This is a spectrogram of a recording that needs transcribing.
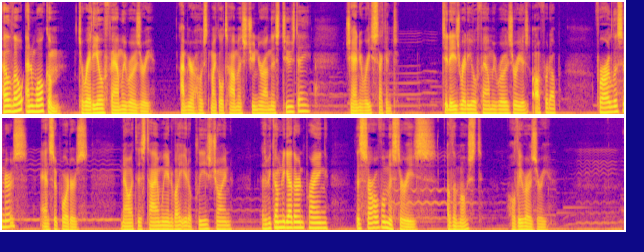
Hello and welcome to Radio Family Rosary. I'm your host, Michael Thomas Jr., on this Tuesday, January 2nd. Today's Radio Family Rosary is offered up for our listeners and supporters. Now, at this time, we invite you to please join as we come together in praying the sorrowful mysteries of the Most Holy Rosary.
